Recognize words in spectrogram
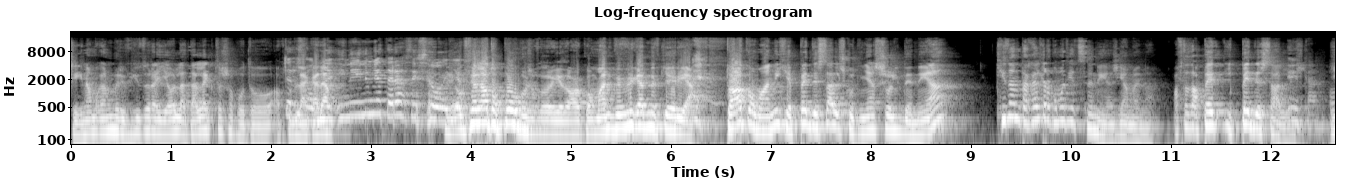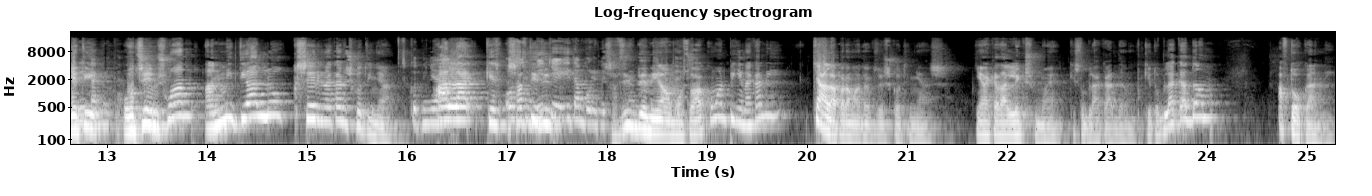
ξεκινάμε να κάνουμε review τώρα για όλα τα άλλα εκτός από το, από το Τέλος Black πάντων, Adam. είναι, είναι μια τεράστια Ε, εισαγωγή. Όχι, θέλω να το πω όμως αυτό τώρα για το Aquaman, επειδή βρήκα την ευκαιρία. το Aquaman είχε πέντε στάλες σκοτεινιά σε όλη την ταινία και ήταν τα καλύτερα κομμάτια της ταινίας για μένα. Αυτά τα πέντε, οι πέντε στάλες. Ήταν, πολύ Γιατί ήταν, ο James Wan, αν μη τι άλλο, ξέρει να κάνει σκοτεινιά. Σκοτεινιά, Αλλά και σε όσοι αυτή, τη- βγήκε ήταν πολύ σε αυτή την πετυχημένη. ταινία όμως το Aquaman πήγε να κάνει και άλλα πράγματα εκτός σκοτεινιάς. Για να καταλήξουμε και στον Black Adam. Και το Black Adam αυτό κάνει.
